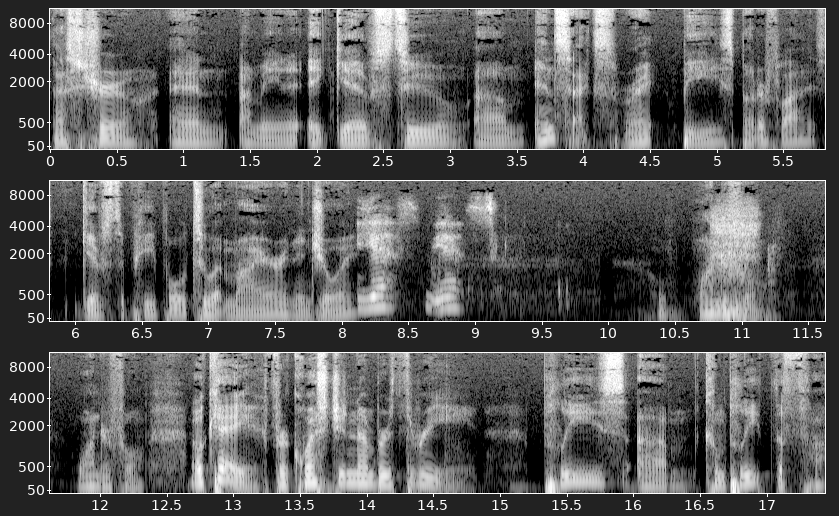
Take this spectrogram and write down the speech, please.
That's true. And i mean it gives to um, insects right? Bees butterflies it gives to people to admire and enjoy. Yes yes. Wonderful. Wonderful. Okay for question number three please um, complete the fo-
